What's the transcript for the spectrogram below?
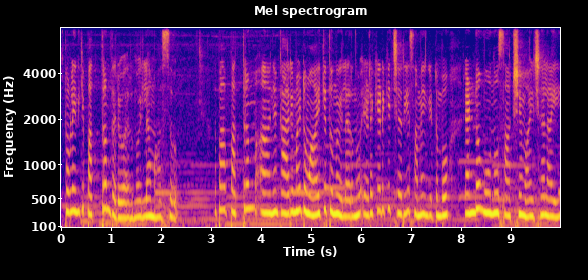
അപ്പോൾ അവൾ എനിക്ക് പത്രം തരുമായിരുന്നു എല്ലാ മാസവും. അപ്പോൾ ആ പത്രം ഞാൻ കാര്യമായിട്ട് വായിക്കത്തൊന്നുമില്ലായിരുന്നു. ഇടയ്ക്കിടയ്ക്ക് ചെറിയ സമയം കിട്ടുമ്പോൾ രണ്ടോ മൂന്നോ സാക്ഷ്യം വായിച്ചാലായി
